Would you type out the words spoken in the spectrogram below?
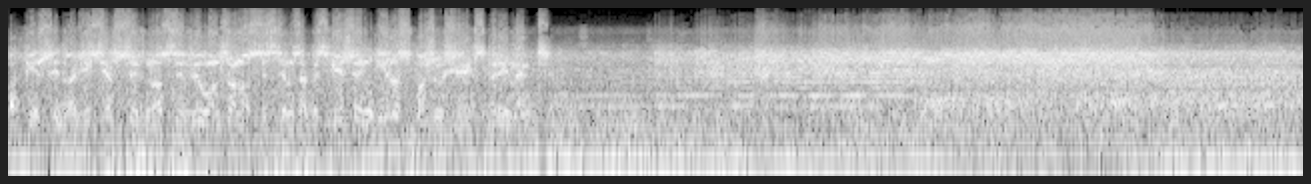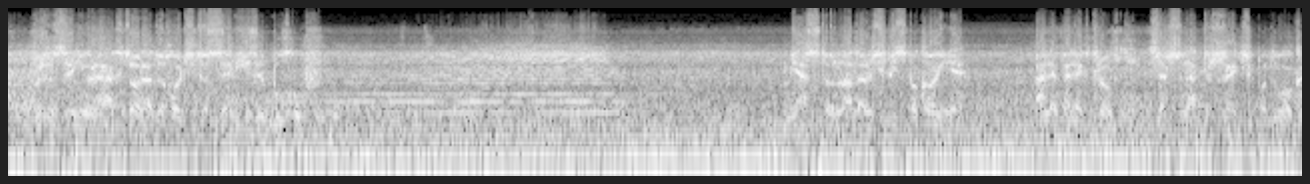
O 1.23 w nocy wyłączono system zabezpieczeń i rozpoczął się eksperyment. W rdzeniu reaktora dochodzi do serii wybuchów. Miasto nadal śpi spokojnie, ale w elektrowni zaczyna drżeć podłoga.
